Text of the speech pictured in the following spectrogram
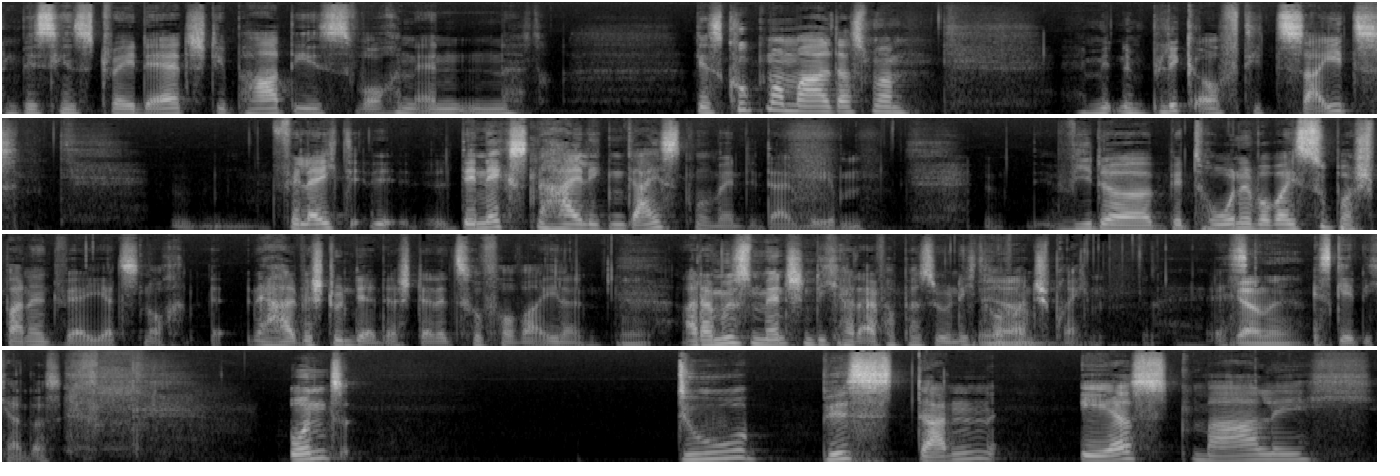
ein bisschen Straight Edge, die Partys, Wochenenden. Jetzt gucken wir mal, dass wir mit einem Blick auf die Zeit vielleicht den nächsten Heiligen Geist-Moment in deinem Leben wieder betonen, wobei es super spannend wäre, jetzt noch eine halbe Stunde an der Stelle zu verweilen. Ja. Aber da müssen Menschen dich halt einfach persönlich drauf ja. ansprechen. Es, Gerne. Es geht nicht anders. Und du bist dann erstmalig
